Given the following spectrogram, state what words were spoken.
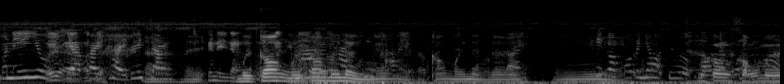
mà ní nhiều nhà phải thải đôi chăng mười con mười con mười nừng con, mười nừng เลย พี่นี่ก็ไปย่อเตือมือกล้องสองมือ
